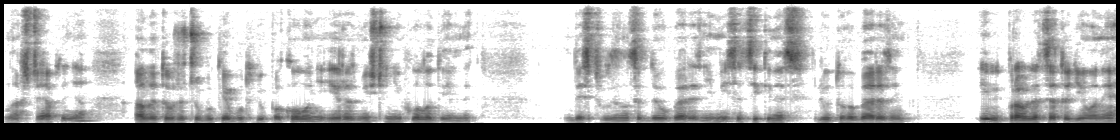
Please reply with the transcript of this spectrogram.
на щеплення, але то вже чубуки будуть упаковані і розміщені в холодильник. Десь приблизно це буде у березні місяці, кінець лютого березень. І відправляться тоді вони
